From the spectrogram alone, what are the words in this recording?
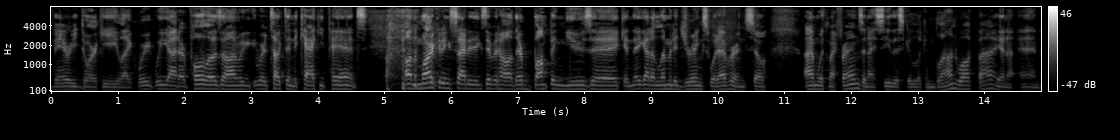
very dorky. Like we we got our polos on, we, we're tucked into khaki pants. on the marketing side of the exhibit hall, they're bumping music and they got unlimited drinks, whatever. And so I'm with my friends and I see this good looking blonde walk by and and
